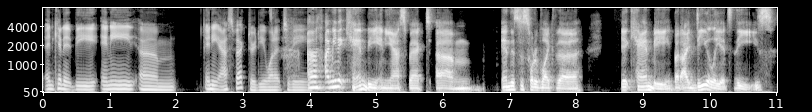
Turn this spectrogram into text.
And can it be any um, any aspect, or do you want it to be? Uh, I mean, it can be any aspect, um, and this is sort of like the it can be, but ideally it's these,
